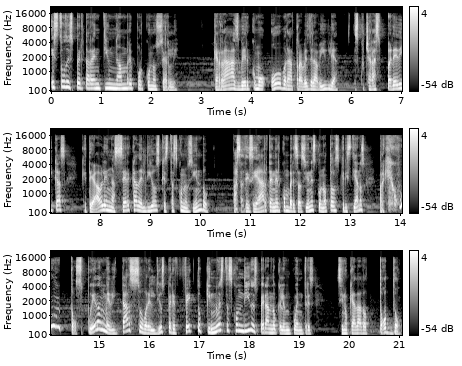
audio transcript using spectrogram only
esto despertará en ti un hambre por conocerle. Querrás ver cómo obra a través de la Biblia. Escucharás prédicas que te hablen acerca del Dios que estás conociendo. Vas a desear tener conversaciones con otros cristianos para que juntos puedan meditar sobre el Dios perfecto que no está escondido esperando que lo encuentres, sino que ha dado todo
